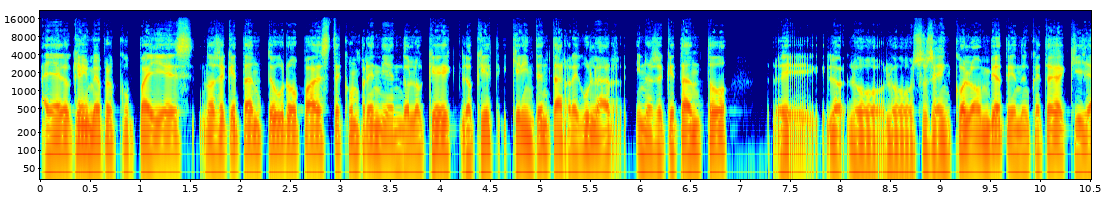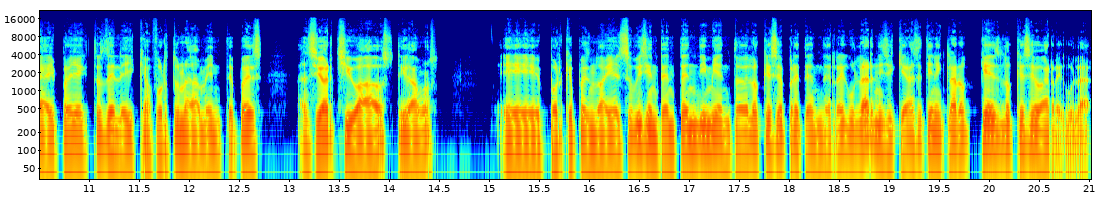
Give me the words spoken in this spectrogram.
hay algo que a mí me preocupa y es, no sé qué tanto Europa esté comprendiendo lo que, lo que quiere intentar regular y no sé qué tanto eh, lo, sucede en Colombia, teniendo en cuenta que aquí ya hay proyectos de ley que afortunadamente pues han sido archivados, digamos, eh, porque pues no hay el suficiente entendimiento de lo que se pretende regular, ni siquiera se tiene claro qué es lo que se va a regular.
